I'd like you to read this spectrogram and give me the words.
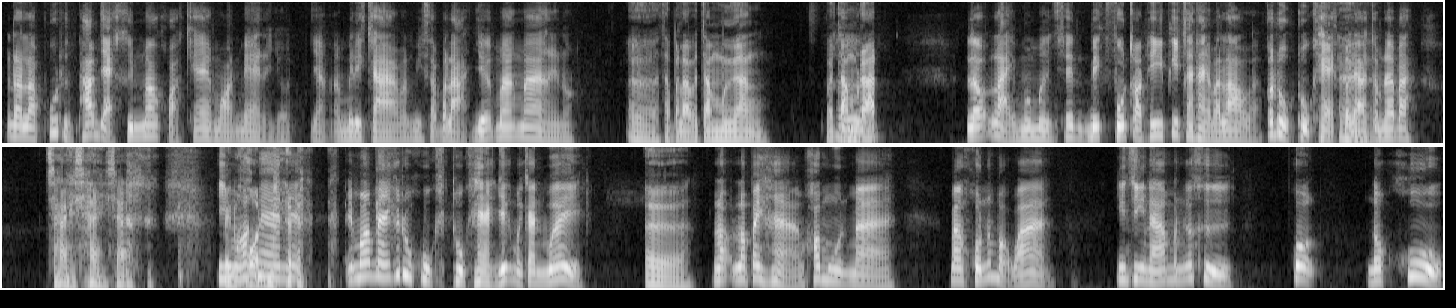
เวลาเราพูดถึงภาพใหญ่ขึ้นมากกว่าแค่ Mothman เนี่ยยศอย่างอเมริกามันมีสัตว์ประหลาดเยอะมากๆเลยเนาะเออสัตว์ประหลาดประจำเมือง ประจำรัฐ แล้วหลายมุมเมืองเช่นบิ๊กฟุตตอนที่พี่ชายไทยมาเล่าอะก็ถูกถูกแหกไปแล้วเออจำได้ปะ ใช่ใช่ใช่อีเป็น Mothman เนี่ยไอ Mothman ก็ถูกถูกถูกแหกเยอะเหมือนกันเว้ยเออ เราเราไปหาข้อมูลมา บางคนก็บอกว่า จริงๆแล้วมันก็คือ พวกนกฮูก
